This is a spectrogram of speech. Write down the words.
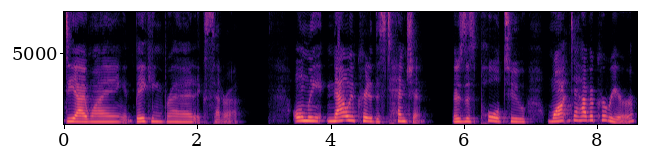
DIYing and baking bread, etc. Only now we've created this tension. There's this pull to want to have a career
